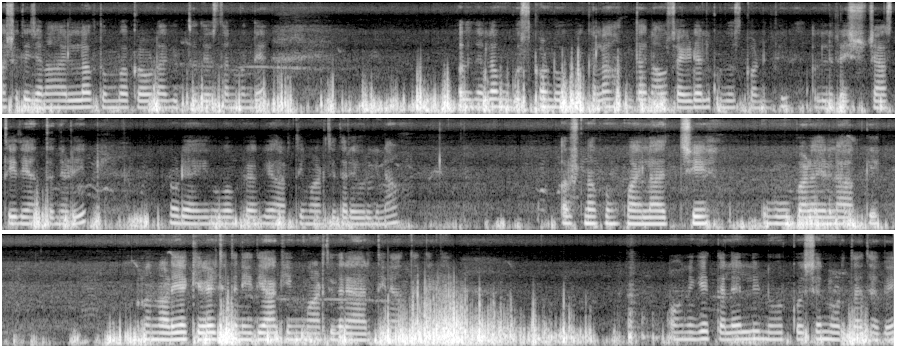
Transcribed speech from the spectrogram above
ಅಷ್ಟೊತ್ತಿಗೆ ಜನ ಎಲ್ಲ ತುಂಬ ಕ್ರೌಡಾಗಿತ್ತು ದೇವಸ್ಥಾನ ಮುಂದೆ. ಅದನ್ನೆಲ್ಲ ಮುಗಿಸ್ಕೊಂಡು ಹೋಗ್ಬೇಕಲ್ಲ ಅಂತ ನಾವು ಸೈಡಲ್ಲಿ ಕುಂದಿಸ್ಕೊಂಡಿದ್ವಿ ಅಲ್ಲಿ ರೆಸ್ಟ್ ಜಾಸ್ತಿ ಇದೆ ಅಂತಂದೇಳಿ. ನೋಡಿ, ಐದು ಒಬ್ಬರಾಗಿ ಆರತಿ ಮಾಡ್ತಿದ್ದಾರೆ ಇವ್ರಿಗಿನ ಅರ್ಶಿನ ಕುಂಕುಮ ಎಲ್ಲ ಹಚ್ಚಿ ಹೂವು ಬಳೆ ಎಲ್ಲ ಹಾಕಿ. ನನ್ನ ಅಳಿಯ ಕೇಳ್ತಿದ್ದಾನೆ ಇದು ಯಾಕೆ ಹಿಂಗೆ ಮಾಡ್ತಿದ್ದಾರೆ ಆರತಿನ ಅಂತಂದೇಳಿ ಅವನಿಗೆ ತಲೆಯಲ್ಲಿ ನೂರು ಕ್ವಶನ್ ನೋಡ್ತಾ ಇದ್ದಾವೆ.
